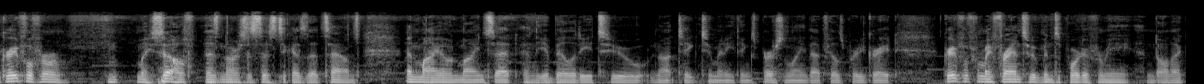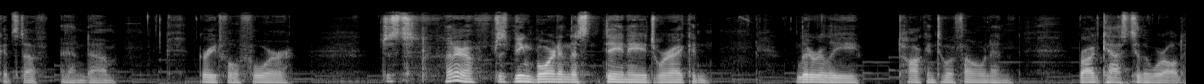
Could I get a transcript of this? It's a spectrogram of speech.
grateful for myself, as narcissistic as that sounds, and my own mindset and the ability to not take too many things personally. That feels pretty great. Grateful for my friends who have been supportive for me and all that good stuff, and um, grateful for just I don't know, just being born in this day and age where I can literally talk into a phone and broadcast to the world.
